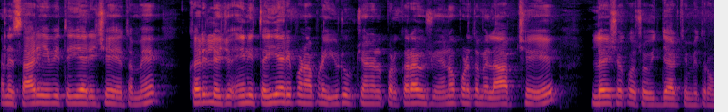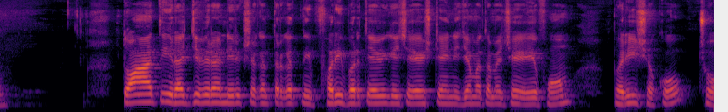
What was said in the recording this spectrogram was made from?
અને સારી એવી તૈયારી છે એ તમે કરી લેજો. એની તૈયારી પણ આપણે યુટ્યુબ ચેનલ પર કરાવીશું. એનો પણ તમે લાભ છે એ લઈ શકો છો વિદ્યાર્થી મિત્રો. તો આ હતી રાજ્ય વેરા નિરીક્ષક અંતર્ગતની ફરી ભરતી આવી ગઈ છે એસટીઆઈની જેમાં તમે છે એ ફોર્મ ભરી શકો છો.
